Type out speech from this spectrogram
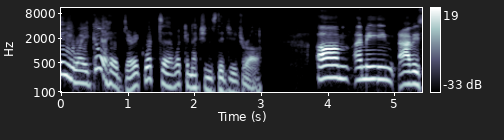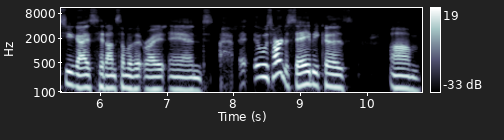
Anyway, go ahead, Derrick. What uh, what connections did you draw? Um, I mean, obviously you guys hit on some of it, right? And it was hard to say because um,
